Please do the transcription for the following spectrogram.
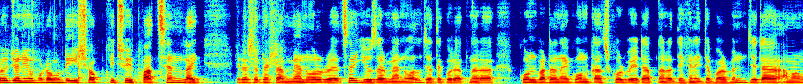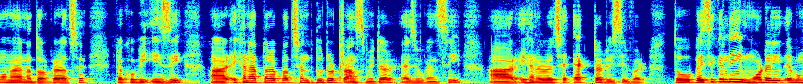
প্রয়োজনীয় মোটামুটি সব কিছুই পাচ্ছেন। লাইক এটার সাথে একটা ম্যানুয়াল রয়েছে ইউজার ম্যানুয়াল যাতে করে আপনারা কোন বাটনে কোন কাজ করবে এটা আপনারা দেখে নিতে পারবেন, যেটা আমার মনে হয় না দরকার আছে, এটা খুবই ইজি আর এখানে আপনারা পাচ্ছেন দুটো transmitter as you can see আর এখানে রয়েছে একটা রিসিভার তো বেসিক্যালি মডেল এবং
